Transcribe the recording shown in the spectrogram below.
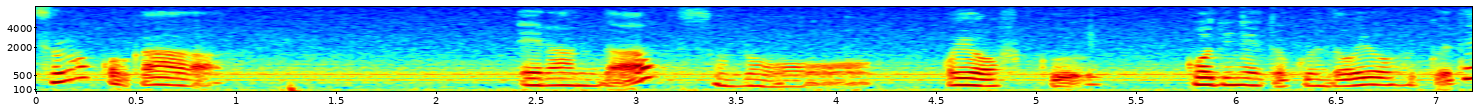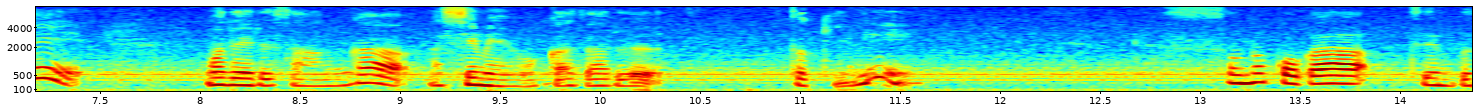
その子が選んだそのお洋服コーディネートを組んだお洋服でモデルさんが紙面を飾る時にその子が全部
